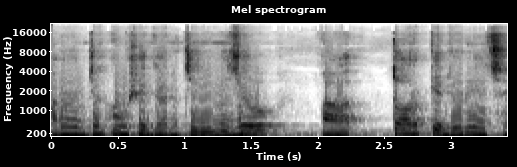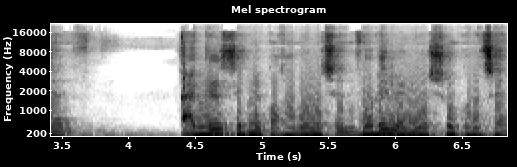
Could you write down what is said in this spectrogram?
আরও একজন অংশীদার, যিনি নিজেও তর্কে জড়িয়েছেন অ্যাগ্রেসিভলি কথা বলেছেন বডি ল্যাঙ্গুয়েজ শো করেছেন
